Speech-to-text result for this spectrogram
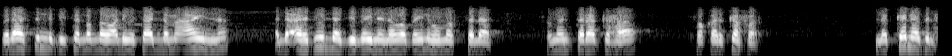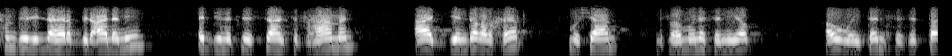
فلا النبي صلى الله عليه وسلم عين العهد الذي بيننا وبينهما الصلاة. فمن تركها فقد كفر. لكن بالحمد لله رب العالمين ادنا الإنسان استفهاما عاجين دغ الخير مشام نفهمونا سنيض أو ويتنسى ستة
